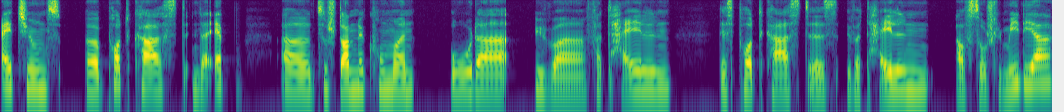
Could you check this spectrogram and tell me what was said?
iTunes äh, Podcast, in der App äh, zustande kommen oder über Verteilen des Podcastes, über Teilen auf Social Media.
